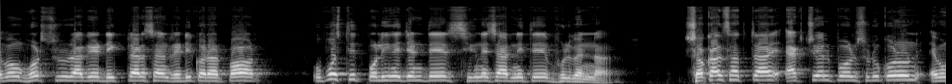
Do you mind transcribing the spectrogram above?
এবং ভোট শুরুর আগে ডিক্লারেশন রেডি করার পর উপস্থিত পোলিং এজেন্টদের সিগনেচার নিতে ভুলবেন না। সকাল সাতটায় অ্যাকচুয়াল পোল শুরু করুন এবং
